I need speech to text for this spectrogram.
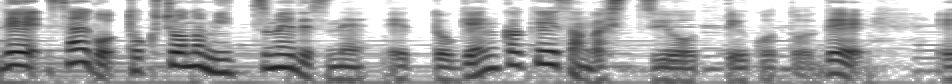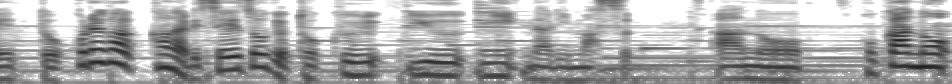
で、最後、特徴の3つ目ですね。えっと、原価計算が必要っていうことで、えっと、これがかなり製造業特有になります。あの、他の、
